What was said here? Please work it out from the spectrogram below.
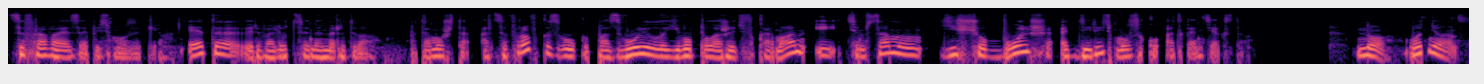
цифровая запись музыки. Это революция номер два. Потому что оцифровка звука позволила его положить в карман и тем самым еще больше отделить музыку от контекста. Но вот нюанс.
